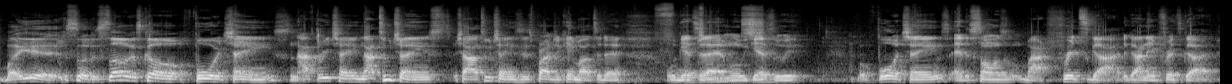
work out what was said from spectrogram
But yeah, so the song is called Four Chains, not three chains, not two chains. Shout out two chains. This project came out today. We'll get to that when we get to it. But Four Chains, and the song's by Fritz Guy, the guy named Fritz Guy.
